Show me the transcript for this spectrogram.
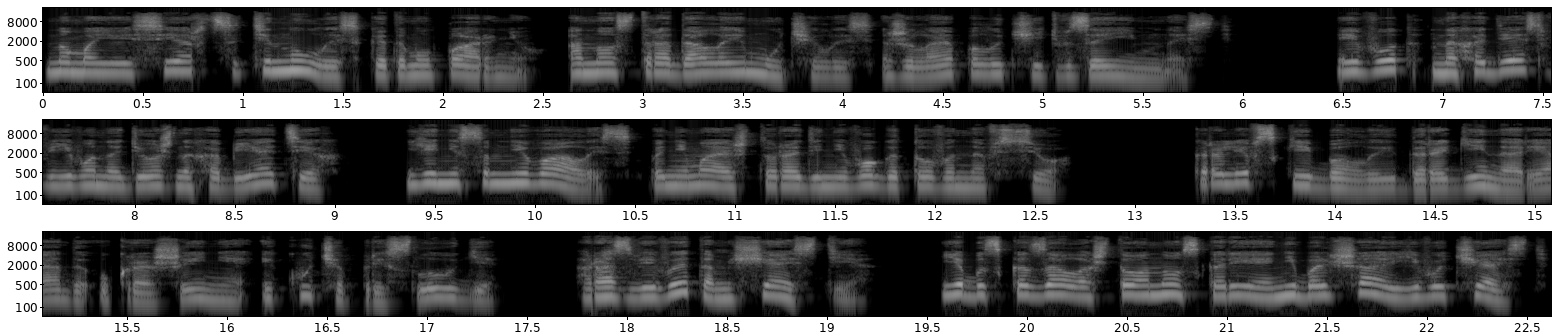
но мое сердце тянулось к этому парню, оно страдало и мучилось, желая получить взаимность. И вот, находясь в его надежных объятиях, я не сомневалась, понимая, что ради него готова на все. Королевские балы, дорогие наряды, украшения и куча прислуги. Разве в этом счастье? Я бы сказала, что оно скорее небольшая его часть,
